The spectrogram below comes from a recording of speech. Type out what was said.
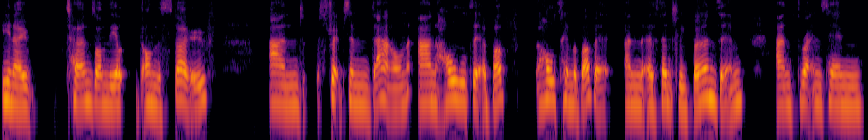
you know turns on the on the stove and strips him down and holds it above holds him above it and essentially burns him and threatens him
